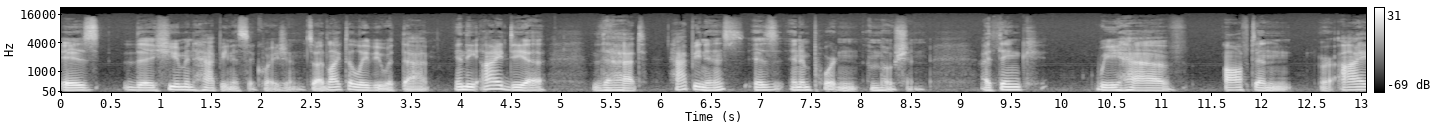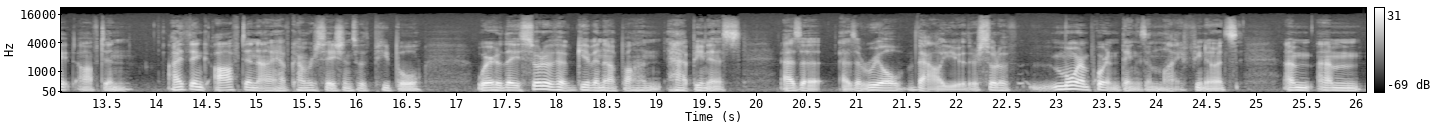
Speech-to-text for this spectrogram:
is the human happiness equation. So I'd like to leave you with that and the idea that happiness is an important emotion. I think we have often, or I often, I think often I have conversations with people where they sort of have given up on happiness as a as a real value. There's sort of more important things in life. You know, it's I'm I'm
